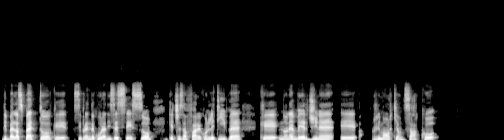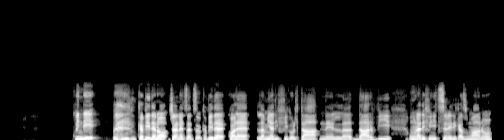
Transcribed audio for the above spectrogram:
di bell'aspetto, che si prende cura di se stesso, che ci sa fare con le tipe, che non è vergine e rimorchia un sacco. Quindi capite, no? Cioè, nel senso, capite qual è la mia difficoltà nel darvi una definizione di caso umano?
